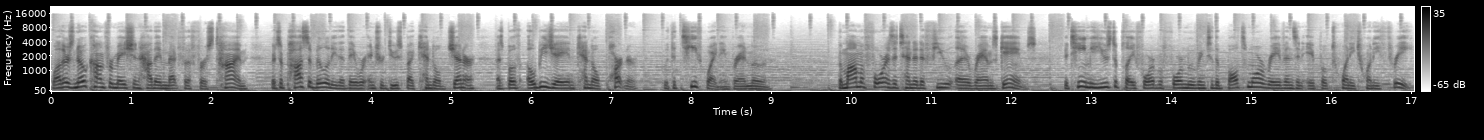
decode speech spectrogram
While there's no confirmation how they met for the first time, there's a possibility that they were introduced by Kendall Jenner as both OBJ and Kendall partner with the teeth whitening brand Moon. The mom of four has attended a few uh, Rams games, the team he used to play for before moving to the Baltimore Ravens in April 2023.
